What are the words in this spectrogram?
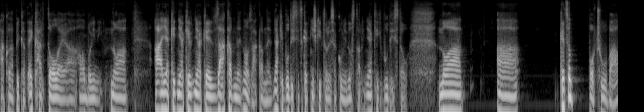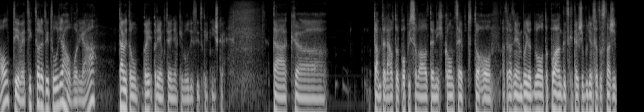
ako napríklad Eckhart Tolle a, alebo iní. No a, a nejaké, nejaké, nejaké základné, no základné, nejaké buddhistické knižky, ktoré sa ku mne dostali, nejakých buddhistov. No a, a keď som počúval tie veci, ktoré títo ľudia hovoria, dajme tomu, prídem k tej nejakej buddhistickej knižke, tak uh, tam ten autor popisoval ten ich koncept toho, a teraz neviem, bolo to po anglicky, takže budem sa to snažiť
